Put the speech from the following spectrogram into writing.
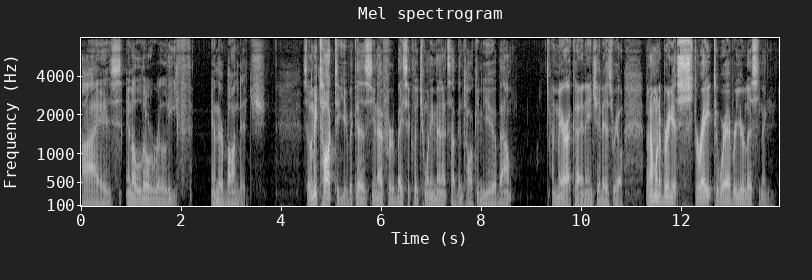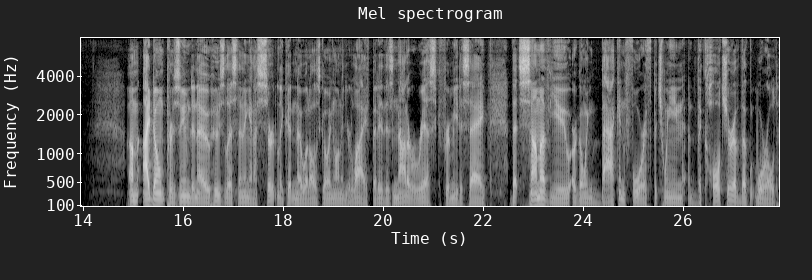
eyes and a little relief in their bondage. So let me talk to you because, you know, for basically 20 minutes, I've been talking to you about America and ancient Israel, but I want to bring it straight to wherever you're listening. Um, I don't presume to know who's listening, and I certainly couldn't know what all is going on in your life, but it is not a risk for me to say that some of you are going back and forth between the culture of the world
